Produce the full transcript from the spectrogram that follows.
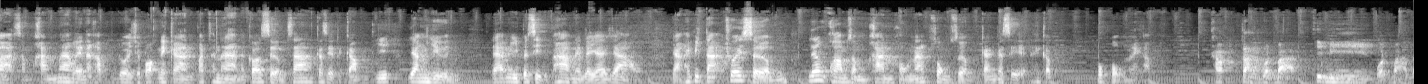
บาทสำคัญมากเลยนะครับ โดยเฉพาะในการพัฒนาและก็เสริมสร้างเกษตรกรรมที่ยั่งยืน และมีประสิทธิภาพในระยะยาว อยากให้พี่ตะช่วยเสริมเรื่องความสำคัญของนักส่งเสริมการเกษตรให้กับพวกผมหน่อยครับครับจากบทบาทที่มีบทบาทห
